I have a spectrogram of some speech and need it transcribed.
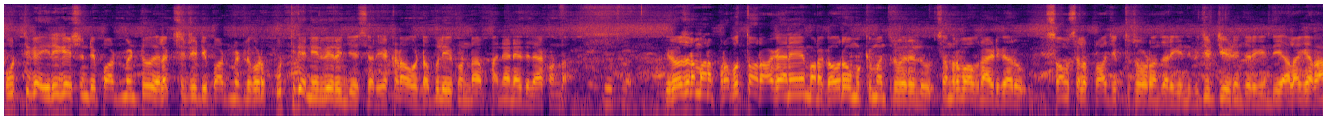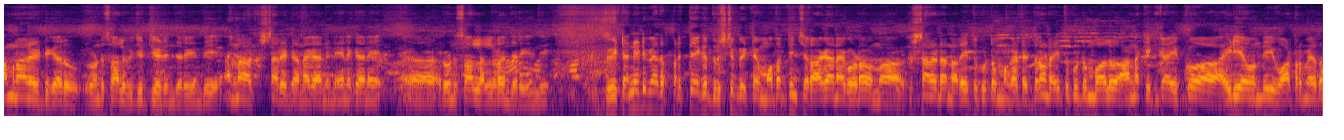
పూర్తిగా ఇరిగేషన్ డిపార్ట్మెంట్ ఎలక్ట్రిసిటీ డిపార్ట్మెంట్లు కూడా పూర్తిగా నిర్వీర్యం చేశారు. ఎక్కడ ఒక డబ్బు లేకుండా పని అనేది లేకుండా. ఈ రోజున మన ప్రభుత్వం రాగానే మన గౌరవ ముఖ్యమంత్రి వర్యులు చంద్రబాబు నాయుడు గారు సంవత్సరాల ప్రాజెక్టు చూడడం జరిగింది విజిట్ చేయడం జరిగింది. అలాగే రామనారాయణ గారు రెండుసార్లు విజిట్ చేయడం జరిగింది. అన్న కృష్ణారెడ్డి అన్న కానీ నేను కానీ రెండుసార్లు వెళ్ళడం జరిగింది. వీటన్నిటి మీద ప్రత్యేక దృష్టి పెట్టాం మొదటి నుంచి రాగానే కూడా కృష్ణారెడ్డి అన్న రైతు కుటుంబం గట్రా ఇద్దరం రైతు కుటుంబాలు అన్నకి ఇంకా ఎక్కువ ఐడియా ఉంది ఈ వాటర్ మీద.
